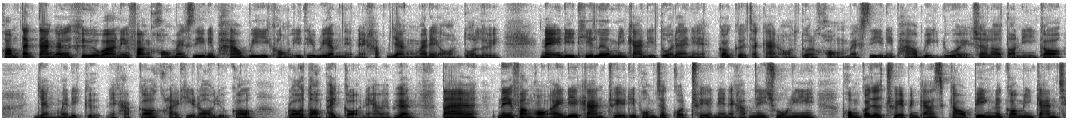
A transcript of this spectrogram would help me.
ความแตกต่างกันก็คือว่าในฝั่งของ Max D ในภาพวีของ Ethereum เนี่ยนะครับยังไม่ได้อ่อนตัวเลย ในอดีตที่เริ่มมีการดีตัวได้เนี่ยก็เกิดจากการอ่อนตัวของ Max D ในภาพวีด้วยฉะนั้นแล้วตอนนี้ก็ยังไม่ได้เกิดนะครับก็ใครที่รออยู่ก็ รอต่อไปก่อนนะครับเพื่อน แต่ในฝั่งของไอเดียการเทรดที่ผมจะกดเทรดเนี่ยนะครับ ในช่วงนี้ผมก็จะเทรดเป็นการ scalping แล้วก็มีการแช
